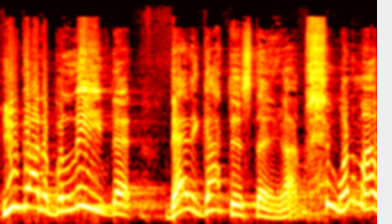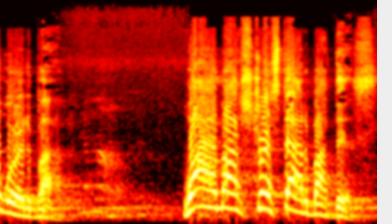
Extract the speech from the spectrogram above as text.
You got to believe that Daddy got this thing. I, what am I worried about? Why am I stressed out about this?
